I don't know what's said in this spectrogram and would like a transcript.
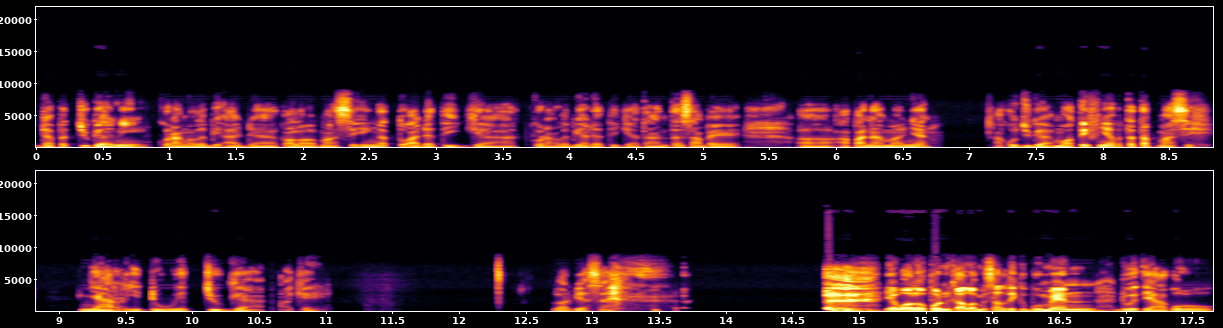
dapat juga nih kurang lebih ada kalau masih ingat tuh ada tiga kurang lebih ada tiga tante sampai uh, apa namanya aku juga motifnya tetap masih nyari duit juga oke. Okay. luar biasa. Ya walaupun kalau misal di Kebumen duit yang aku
